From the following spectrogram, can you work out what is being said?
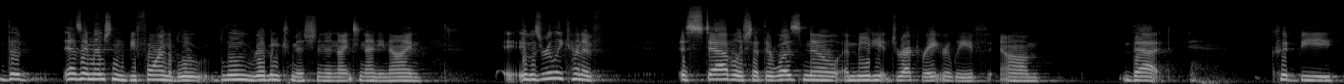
the as I mentioned before in the Blue, Blue Ribbon Commission in 1999, it, it was really kind of established that there was no immediate direct rate relief um, that could be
